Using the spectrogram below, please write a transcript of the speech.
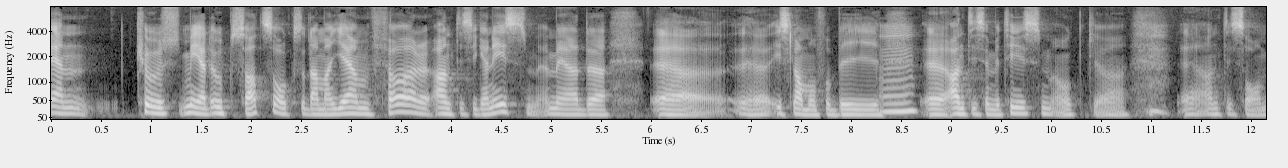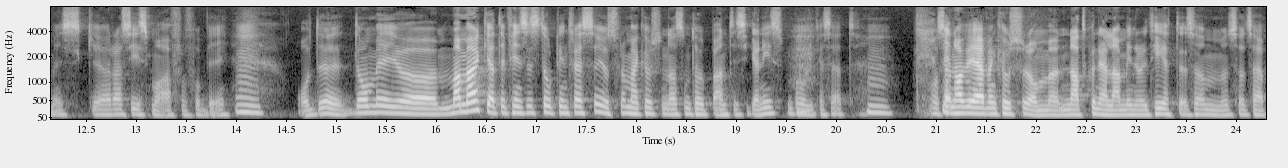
en kurs med uppsats också där man jämför antiziganism med eh, eh, islamofobi, eh, antisemitism och eh, eh, antisamisk eh, rasism och afrofobi. Och det, de är ju, man märker att det finns ett stort intresse just för de här kurserna som tar upp antiziganism på olika sätt. Och sen har vi även kurser om nationella minoriteter som så att säga,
